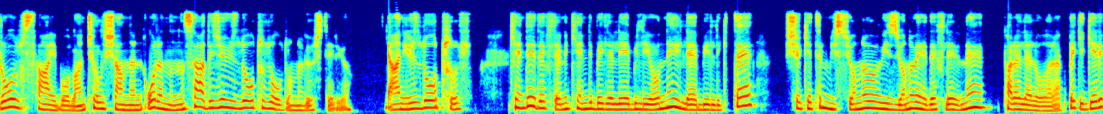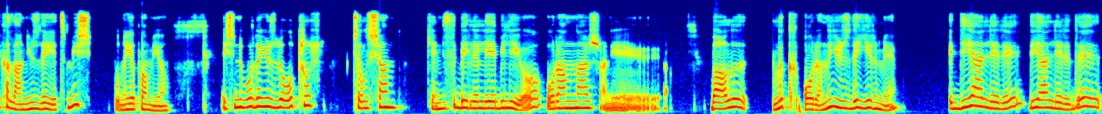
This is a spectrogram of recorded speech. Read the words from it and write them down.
rol sahibi olan çalışanların oranının sadece %30 olduğunu gösteriyor. Yani %30 kendi hedeflerini kendi belirleyebiliyor. Ne ile birlikte? Şirketin misyonu, vizyonu ve hedeflerine paralel olarak. Peki geri kalan %70 bunu yapamıyor. E şimdi burada %30 çalışan kendisi belirleyebiliyor. Oranlar hani bağlılık oranı %20. E diğerleri diğerleri de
